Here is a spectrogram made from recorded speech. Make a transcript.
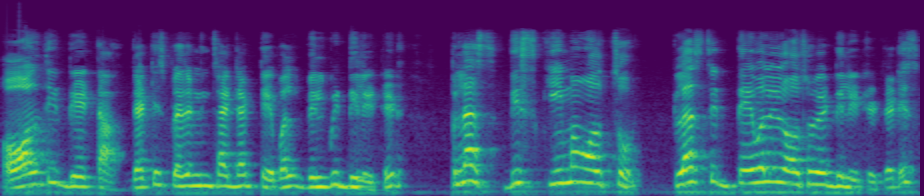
all the data that is present inside that table will be deleted. Plus the schema also plus the table will also get deleted. That is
